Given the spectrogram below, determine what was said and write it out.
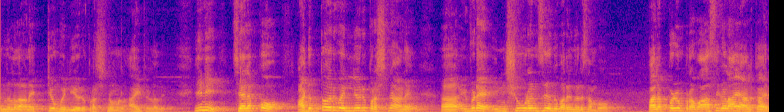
എന്നുള്ളതാണ് ഏറ്റവും വലിയൊരു പ്രശ്നം ആയിട്ടുള്ളത്. ഇനി ചിലപ്പോൾ അടുത്ത ഒരു വലിയൊരു പ്രശ്നമാണ് ഇവിടെ ഇൻഷുറൻസ് എന്ന് പറയുന്നൊരു സംഭവം. പലപ്പോഴും പ്രവാസികളായ ആൾക്കാർ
